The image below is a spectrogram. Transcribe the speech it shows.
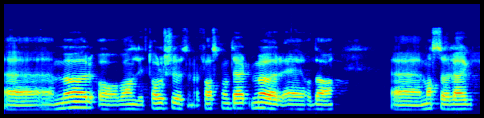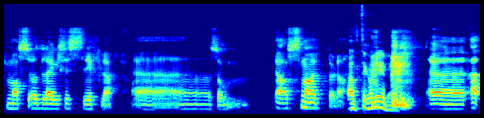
eh, Mør og vanlig 12-7 som er fastmontert. Mør er jo da eh, masseødelegg masseødeleggelsesrifle eh, som ja, sniper, da. 50 kaliber? Eh, eh,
